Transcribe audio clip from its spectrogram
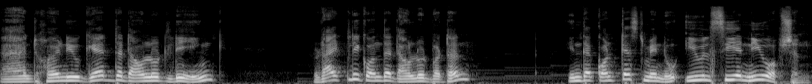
and when you get the download link, right click on the download button. In the context menu, you will see a new option,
